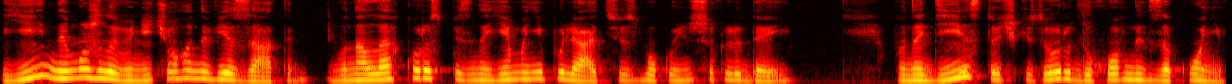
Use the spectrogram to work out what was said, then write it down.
Їй неможливо нічого нав'язати, вона легко розпізнає маніпуляцію з боку інших людей. Вона діє з точки зору духовних законів,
